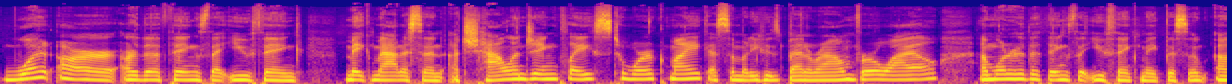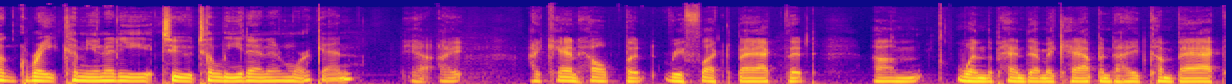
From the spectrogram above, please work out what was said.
What are are the things that you think make Madison a challenging place to work, Mike, as somebody who's been around for a while? And what are the things that you think make this a, a great community to to lead in and work in? Yeah, I I can't help but reflect back that um, when the pandemic happened, I had come back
